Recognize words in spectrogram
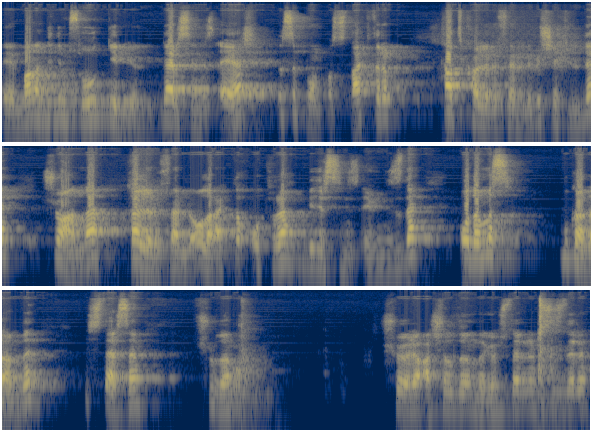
e, bana dedim soğuk geliyor derseniz eğer ısı pompası taktırıp kat kaloriferli bir şekilde şu anda kaloriferli olarak da oturabilirsiniz evinizde. Odamız bu kadardı. İstersen şuradan şöyle açıldığını da gösteririm sizlere.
